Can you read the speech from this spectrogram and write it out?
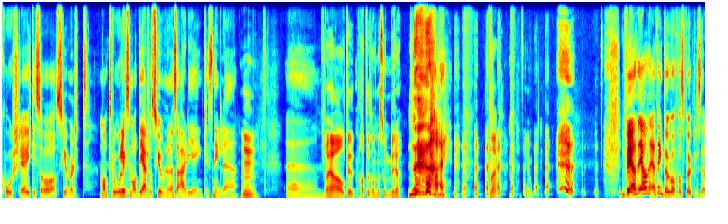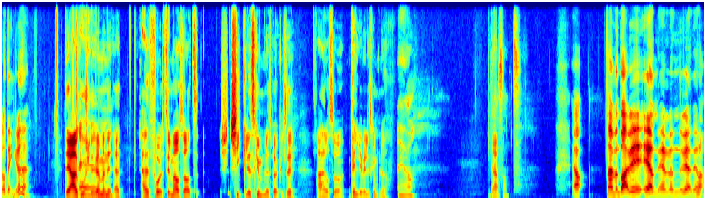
koselig og ikke så skummelt. Man tror liksom at de er så skumle, men så er de egentlig snille. Mm. Uh, Og jeg har alltid hatt det sånn med zombier, jeg. nei. Nei. Jo. For jeg, ja, jeg tenkte å gå for spøkelser av den grunn, jeg. Det er koseligere, men Um. jeg, jeg forestiller meg også at skikkelig skumle spøkelser er også veldig, veldig skumle. da. Ja. Det er Ja. sant. Ja. Nei, men da er vi enige, men uenige, da.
